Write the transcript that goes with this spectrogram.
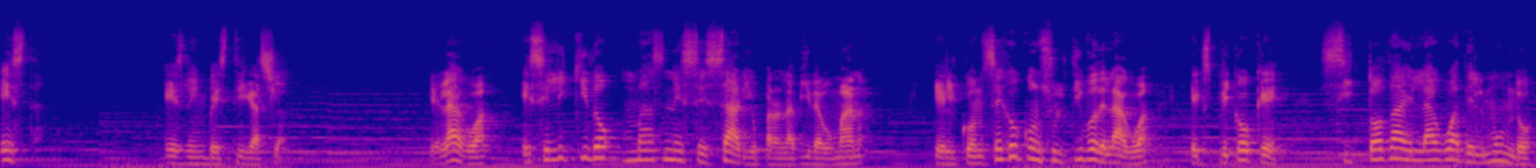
Esta es la investigación. El agua es el líquido más necesario para la vida humana. El Consejo Consultivo del Agua explicó que si toda el agua del mundo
